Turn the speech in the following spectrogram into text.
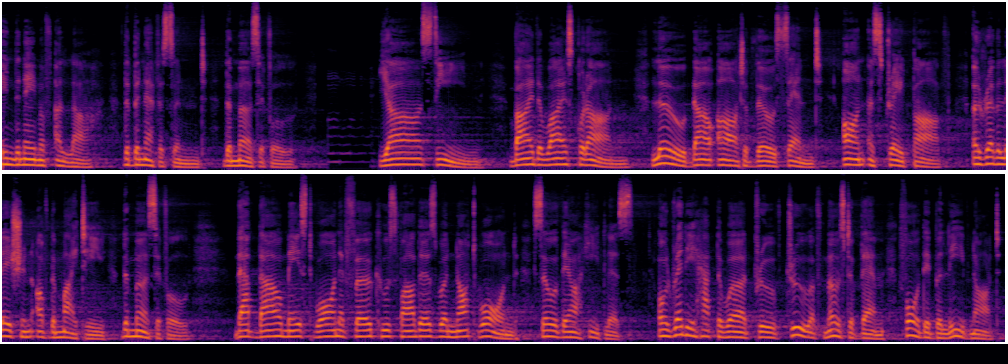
In the name of Allah, the Beneficent, the Merciful. Yasin, by the wise Quran, lo, thou art of those sent on a straight path, a revelation of the Mighty, the Merciful, that thou mayst warn a folk whose fathers were not warned, so they are heedless. Already hath the word proved true of most of them, for they believe not.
